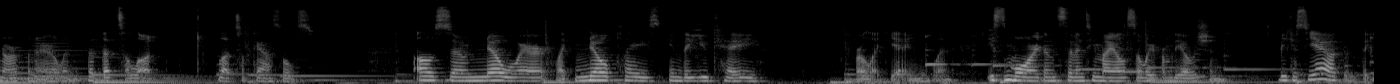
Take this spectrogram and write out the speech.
Northern Ireland. That that's a lot, lots of castles. Also, nowhere like no place in the UK, or like yeah England, is more than 70 miles away from the ocean, because yeah the, the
